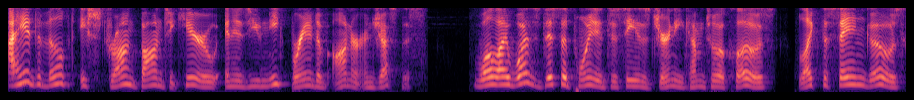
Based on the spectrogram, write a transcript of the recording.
I had developed a strong bond to Kiryu and his unique brand of honor and justice. While I was disappointed to see his journey come to a close, like the saying goes,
